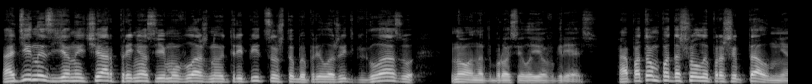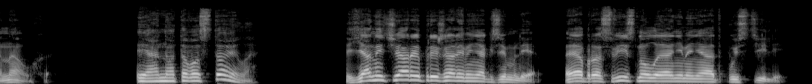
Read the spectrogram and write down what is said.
Один из янычар принес ему влажную тряпицу, чтобы приложить к глазу, но он отбросил ее в грязь. А потом подошел и прошептал мне на ухо. «И оно того стоило?» Янычары прижали меня к земле. Эбра свистнул, и они меня отпустили.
